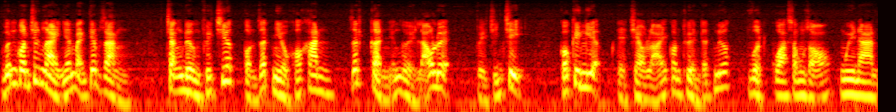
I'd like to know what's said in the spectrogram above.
Vẫn quan chức này nhấn mạnh tiếp rằng chặng đường phía trước còn rất nhiều khó khăn, rất cần những người lão luyện về chính trị, có kinh nghiệm để chèo lái con thuyền đất nước vượt qua sóng gió nguy nan.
